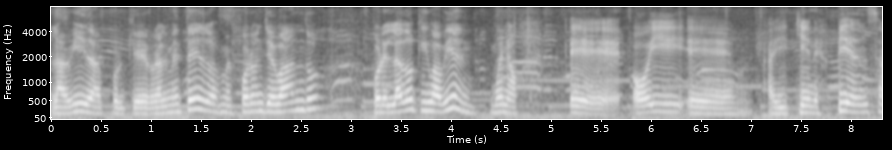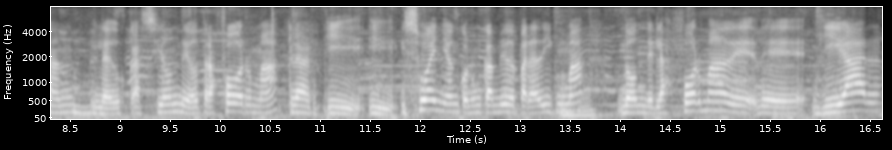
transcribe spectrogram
la vida, porque realmente ellos me fueron llevando por el lado que iba bien. Bueno, eh, hoy eh, hay quienes piensan la educación de otra forma Claro. y, y- y sueñan con un cambio de paradigma donde la forma de, de guiar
